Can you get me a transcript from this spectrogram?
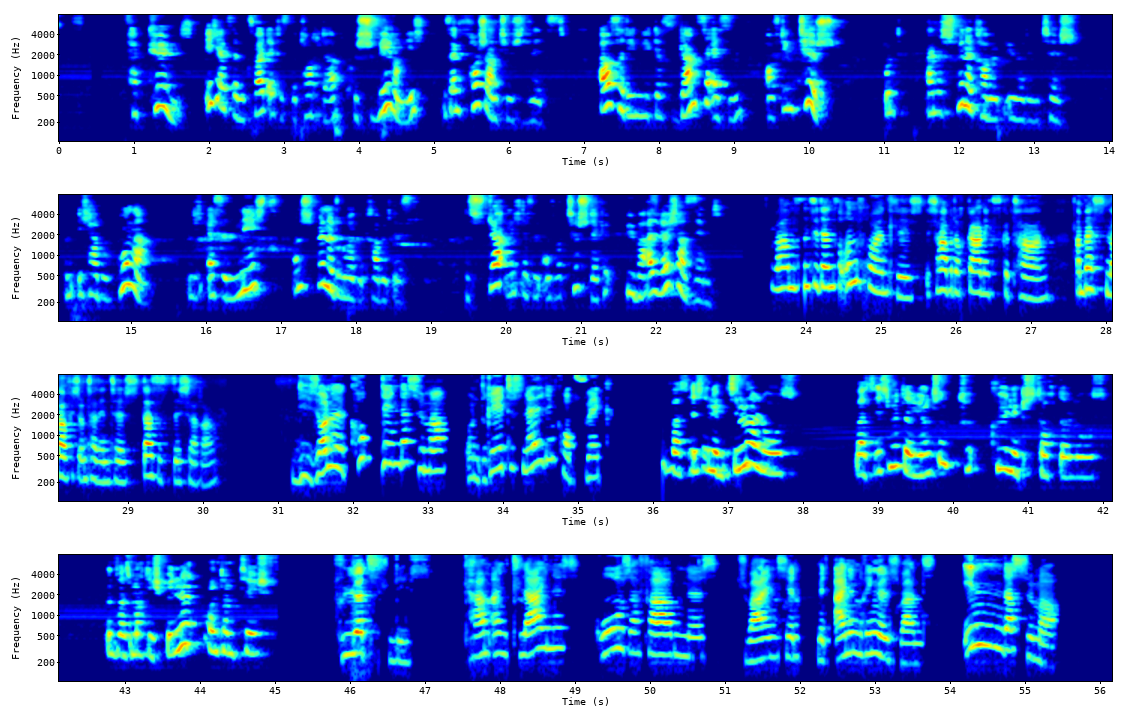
Herr König, ich als deine zweitälteste Tochter beschwere mich, dass ein Frosch am Tisch sitzt. Außerdem liegt das ganze Essen auf dem Tisch und eine Spinne krabbelt über den Tisch. Und ich habe Hunger und ich esse nichts, wenn Spinne drüber gekrabbelt ist. Es stört mich, dass in unserer Tischdecke überall Löcher sind. Warum sind Sie denn so unfreundlich? Ich habe doch gar nichts getan. Am besten laufe ich unter den Tisch. Das ist sicherer. Die Sonne guckte in das Zimmer und drehte schnell den Kopf weg. Was ist in dem Zimmer los? Was ist mit der jüngsten T Königstochter los? Und was macht die Spinne unterm Tisch? Plötzlich kam ein kleines, rosafarbenes Schweinchen mit einem Ringelschwanz in das Zimmer,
